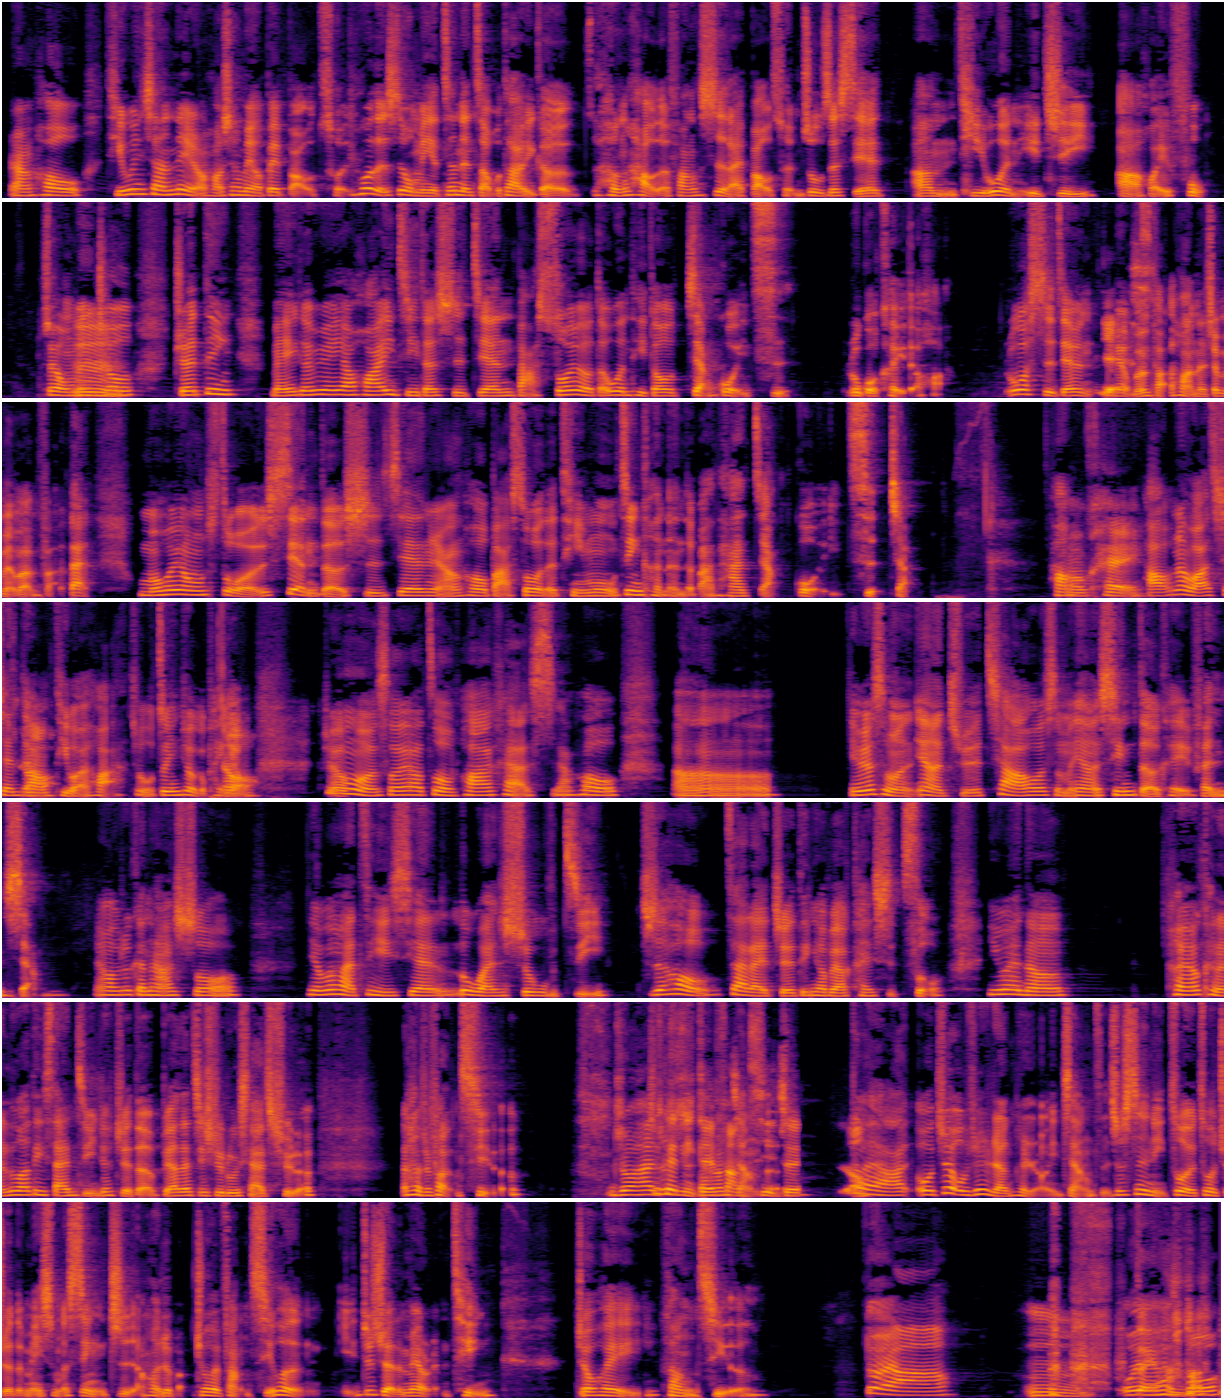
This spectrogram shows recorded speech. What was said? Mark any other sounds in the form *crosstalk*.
然后提问箱内容好像没有被保存，或者是我们也真的找不到一个很好的方式来保存住这些嗯提问以及啊、回复，所以我们就决定每一个月要花一集的时间把所有的问题都讲过一次，如果可以的话，如果时间没有办法的话，那就没有办法。但我们会用所限的时间，然后把所有的题目尽可能的把它讲过一次，这样。好，OK，好，那我要先讲题外话，就我最近就有个朋友。*laughs* 就问我说要做 podcast，然后呃有没有什么样的诀窍或什么样的心得可以分享？然后我就跟他说，你有办法自己先录完十五集之后再来决定要不要开始做，因为呢很有可能录到第三集你就觉得不要再继续录下去了，*laughs* 然后就放弃了。你说他就跟你刚刚讲的，对啊，我觉得我觉得人很容易这样子，就是你做一做觉得没什么兴致，然后就就会放弃，或者你就觉得没有人听。就会放弃了。对啊，嗯，我也很多，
